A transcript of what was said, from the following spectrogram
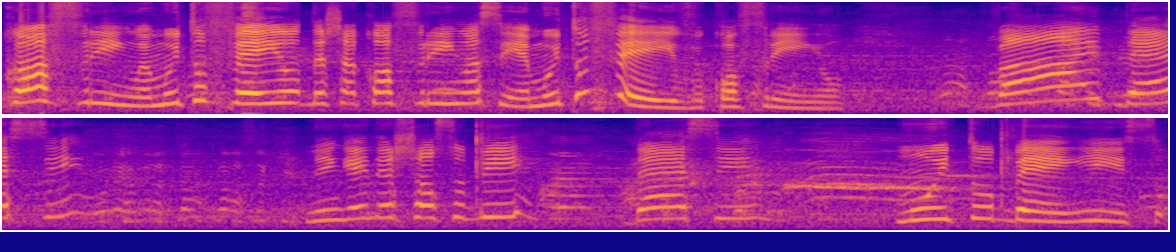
Cofrinho, é muito feio deixar cofrinho assim. É muito feio o cofrinho. Vai, desce. Ninguém deixou subir. Desce. Muito bem, isso.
